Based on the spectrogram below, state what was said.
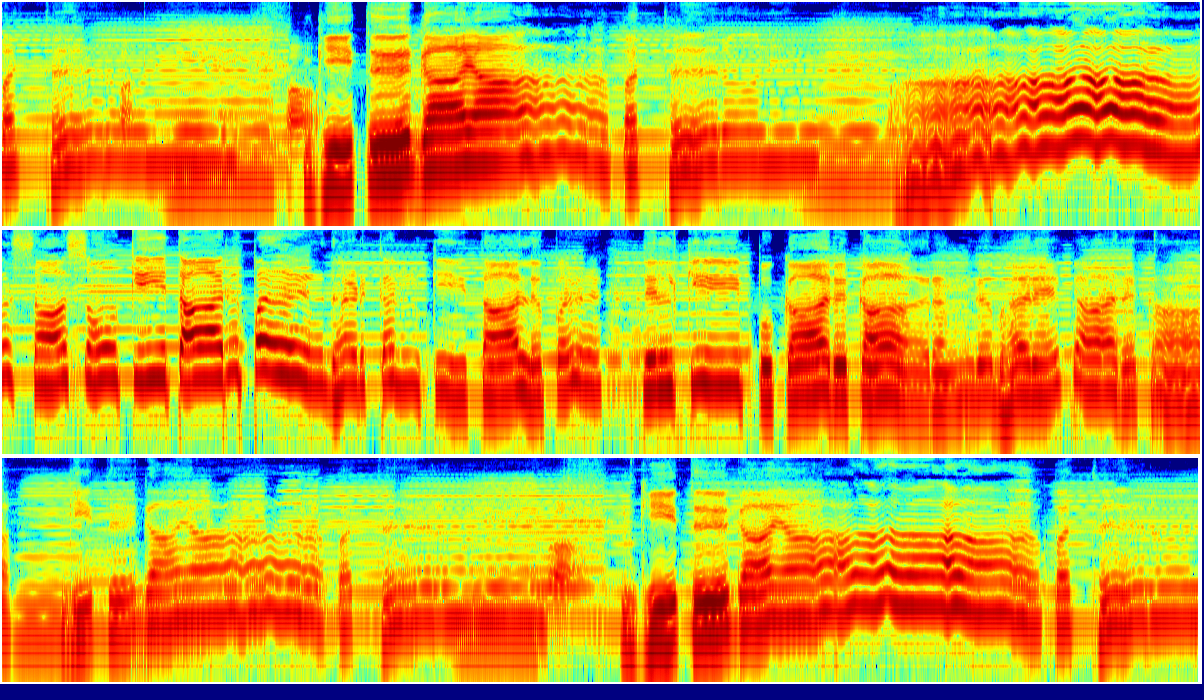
पत्थरों ने। गीत गाया पत्थरों ने। सांसों की तार पर धड़कन की ताल पर दिल की पुकार का रंग भरे प्यार का गीत गाया पत्थरों। गीत गाया पत्थरों।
